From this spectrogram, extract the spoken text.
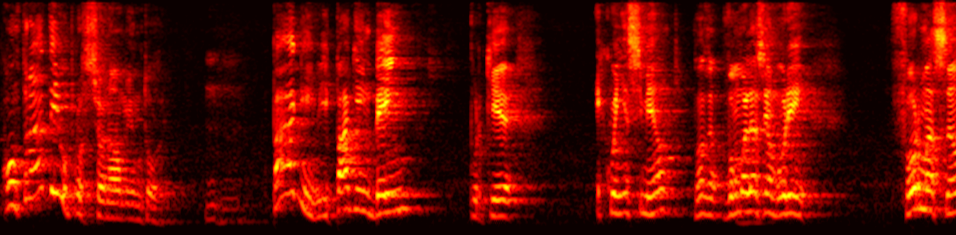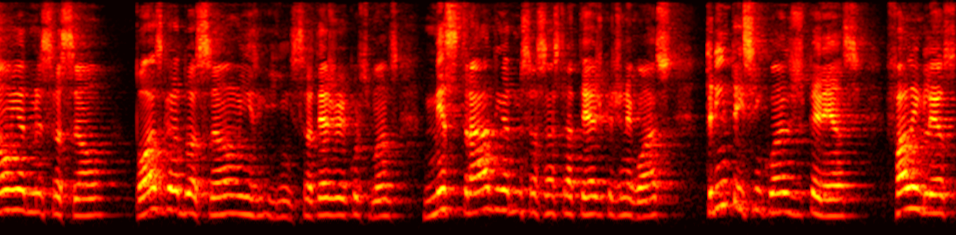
contratem o profissional mentor. Uhum. Paguem, e paguem bem, porque é conhecimento. Vamos olhar assim, Amorim, formação em administração, pós-graduação em, estratégia de recursos humanos, mestrado em administração estratégica de negócios, 35 anos de experiência, fala inglês,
